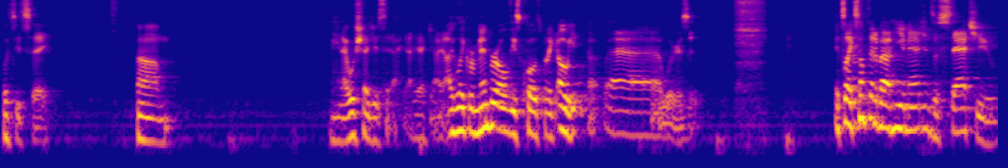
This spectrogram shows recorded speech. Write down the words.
what's it say? Um, man, I wish I just I, I, I like remember all these quotes, but like oh, uh, uh, where is it? It's like something about he imagines a statue,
